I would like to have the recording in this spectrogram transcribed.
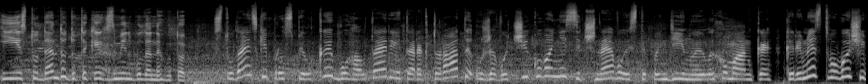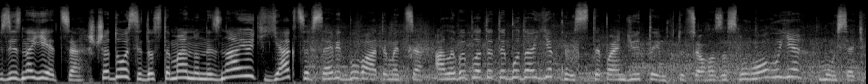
і студенти до таких змін були не готові. Студентські профспілки, бухгалтерії та ректорати уже в очікуванні січневої стипендійної лихоманки. Керівництво вишів зізнається, ще досі достеменно не знають, як це все відбуватиметься, але виплатити бодай якусь стипендію тим, хто цього заслуговує, мусять.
